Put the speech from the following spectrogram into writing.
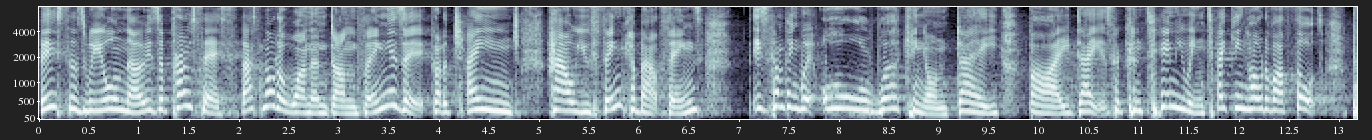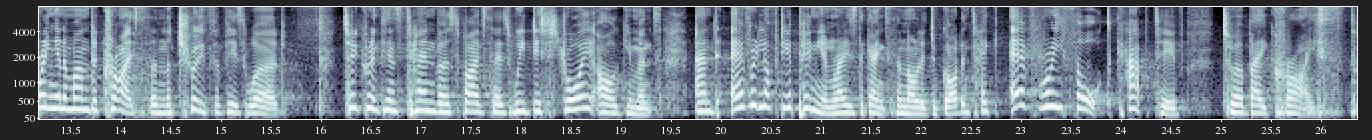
This, as we all know, is a process. That's not a one and done thing, is it? Got to change how you think about things. It's something we're all working on day by day. It's a continuing taking hold of our thoughts, bringing them under Christ and the truth of His word. 2 Corinthians 10, verse 5 says, We destroy arguments and every lofty opinion raised against the knowledge of God and take every thought captive to obey Christ.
